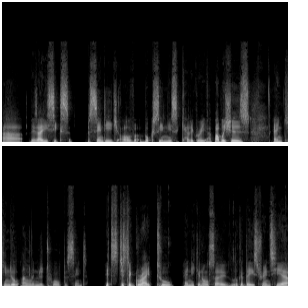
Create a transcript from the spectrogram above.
Uh, there's 86 percentage of books in this category are publishers and Kindle Unlimited 12%. It's just a great tool and you can also look at these trends here.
